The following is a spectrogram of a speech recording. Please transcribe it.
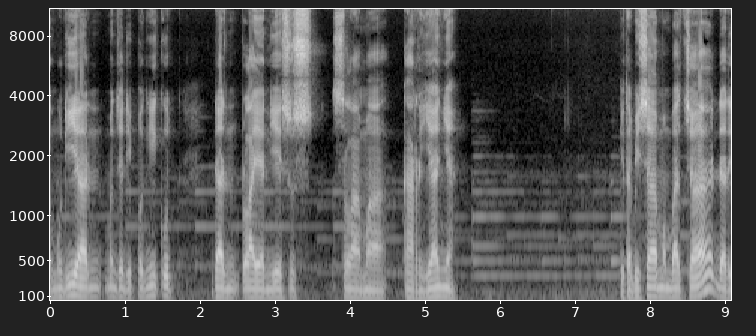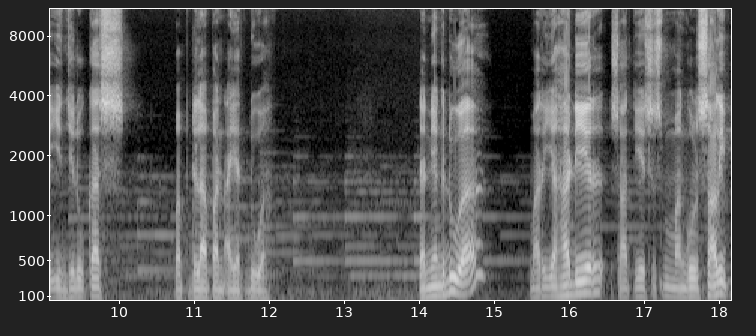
kemudian menjadi pengikut dan pelayan Yesus selama karyanya. Kita bisa membaca dari Injil Lukas bab 8 ayat 2. Dan yang kedua, Maria hadir saat Yesus memanggul salib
